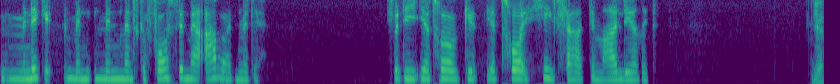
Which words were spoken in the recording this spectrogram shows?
men, ikke, men, men man skal fortsætte med at arbejde med det. Fordi jeg tror, jeg tror helt klart, at det er meget lærerigt. Ja.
